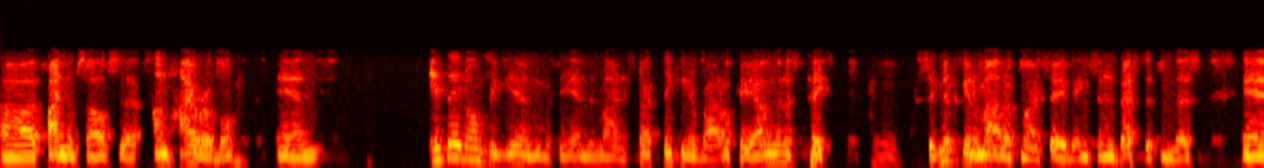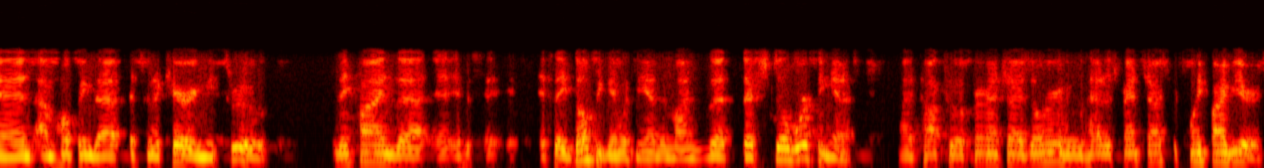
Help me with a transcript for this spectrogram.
uh, find themselves uh, unhirable and if they don't begin with the end in mind and start thinking about okay I'm going to take a significant amount of my savings and invest it in this and I'm hoping that it's going to carry me through they find that if, if they don't begin with the end in mind, that they're still working in it. I talked to a franchise owner who had his franchise for 25 years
